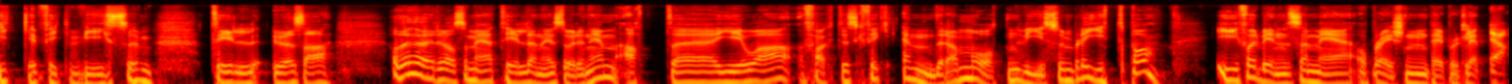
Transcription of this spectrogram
ikke fikk visum til USA. Og Det hører også med til denne historien, Jim, at IOA faktisk fikk endra måten visum ble gitt på i forbindelse med Operation Paperclip. Ja,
